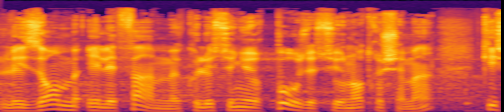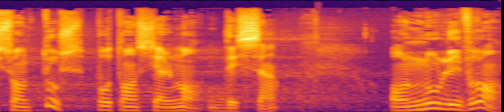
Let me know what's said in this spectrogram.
les hommes et les femmes que le Seigneur pose sur notre chemin, qui sont tous potentiellement des saints, en nous livrant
